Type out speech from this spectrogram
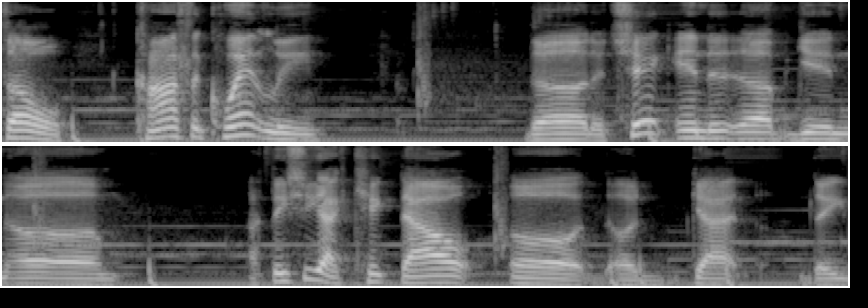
So consequently, the the chick ended up getting uh, I think she got kicked out. Uh, uh, got they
